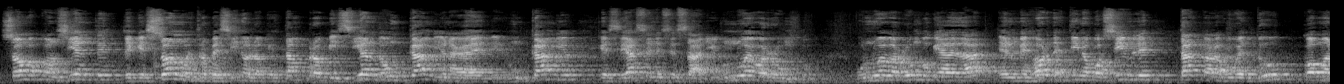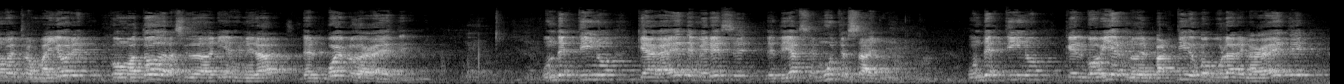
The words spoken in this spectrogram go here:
Somos conscientes de que son nuestros vecinos los que están propiciando un cambio en Agaete, un cambio que se hace necesario, un nuevo rumbo, un nuevo rumbo que ha de dar el mejor destino posible tanto a la juventud como a nuestros mayores, como a toda la ciudadanía general del pueblo de Agaete. Un destino que Agaete merece desde hace muchos años. Un destino que el gobierno del Partido Popular en Agaete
